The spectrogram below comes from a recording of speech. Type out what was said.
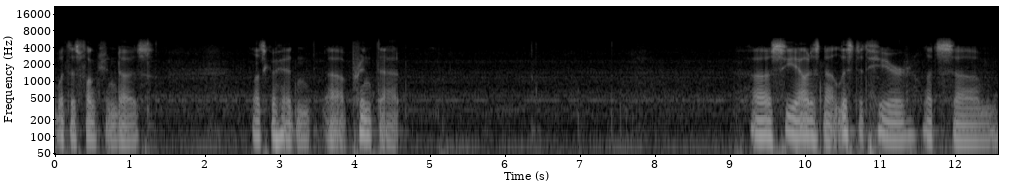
what this function does let's go ahead and uh, print that Uh, cout is not listed here. Let's, um,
